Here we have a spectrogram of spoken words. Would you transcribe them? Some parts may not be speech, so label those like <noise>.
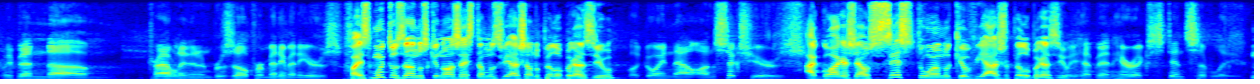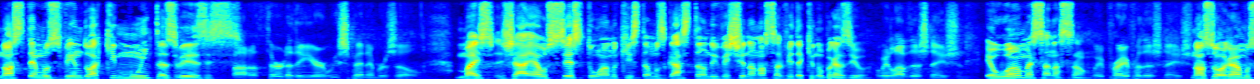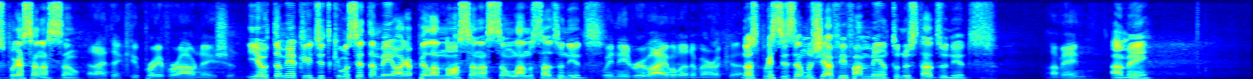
We've been um, traveling in Brazil for many, many years, Faz muitos anos que nós já estamos viajando pelo Brasil. but going now on six years. Agora já é o sexto ano que eu viajo pelo Brasil. We have been here extensively. Nós temos vindo aqui muitas vezes, About a third of the year we spent in Brazil. mas já é o sexto ano que estamos gastando e investindo a nossa vida aqui no Brasil. We love this nation. Eu amo essa nação. We pray for this nation. Nós oramos por essa nação. And I think you pray for our nation. E eu também acredito que você também ora pela nossa nação lá nos Estados Unidos. We need. Nós precisamos de avivamento nos Estados Unidos. Amém? Amém?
